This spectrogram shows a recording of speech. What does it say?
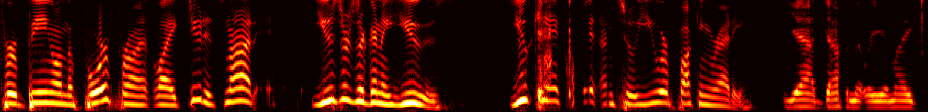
for being on the forefront. Like, dude, it's not, users are going to use. You can't quit until you are fucking ready. Yeah, definitely. And like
